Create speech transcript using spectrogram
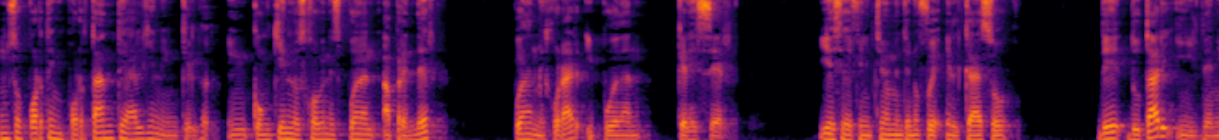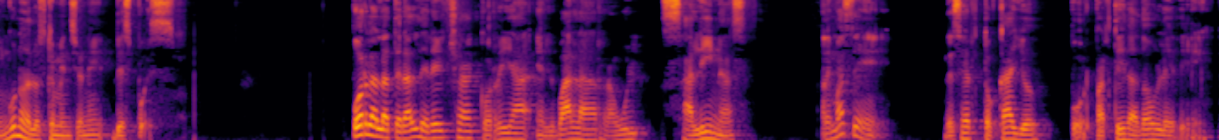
un soporte importante, alguien en que, con quien los jóvenes puedan aprender, puedan mejorar y puedan crecer. Y ese definitivamente no fue el caso de Dutari y de ninguno de los que mencioné después. Por la lateral derecha corría el bala Raúl Salinas, además de, de ser tocayo por partida doble de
